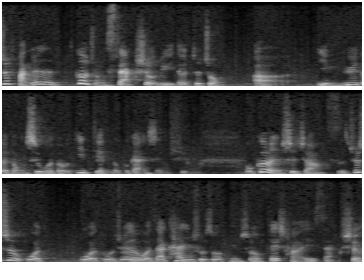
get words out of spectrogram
就反正各种 sexually 的这种呃隐喻的东西，我都一点都不感兴趣。我个人是这样子，就是我我我觉得我在看艺术作品的时候非常 asexual，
